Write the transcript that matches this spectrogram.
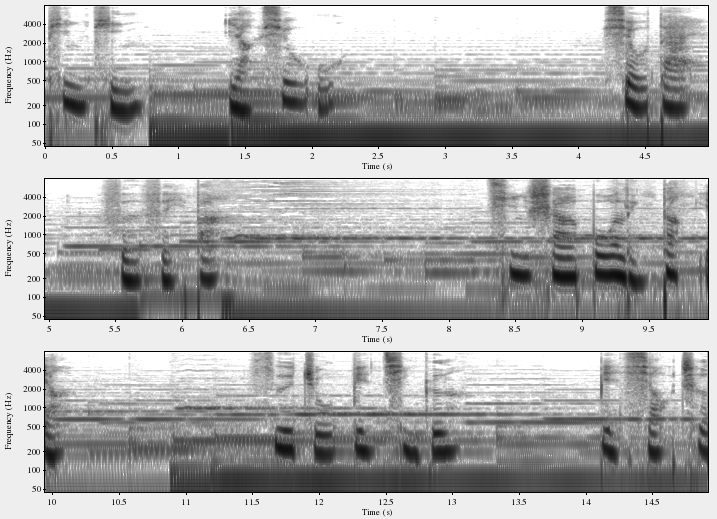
娉婷，杨秀舞，袖带纷飞罢，轻纱波粼荡漾，丝竹变庆歌，变晓彻。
